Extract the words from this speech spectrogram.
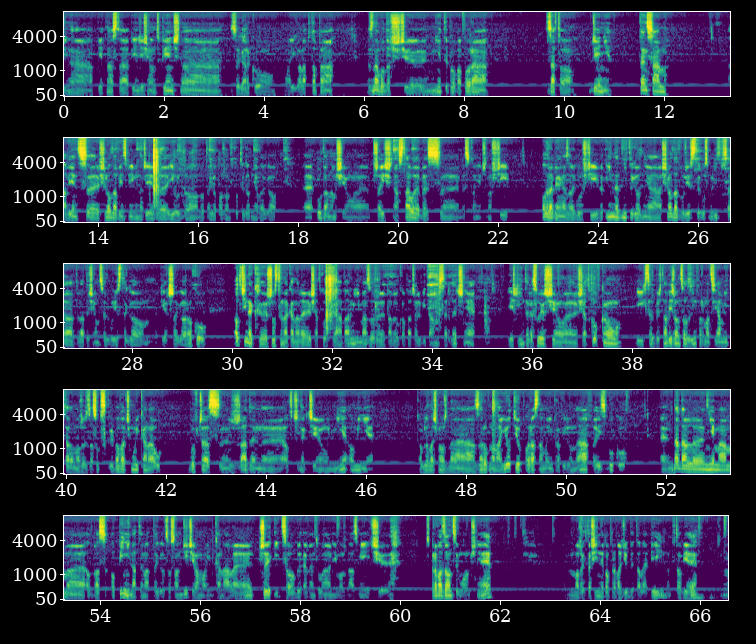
Godzina 15.55 na zegarku mojego laptopa. Znowu dość e, nietypowa pora. Za to dzień ten sam, a więc e, środa, więc miejmy nadzieję, że już do, do tego porządku tygodniowego e, uda nam się przejść na stałe bez, bez konieczności odrabiania zaległości w inne dni tygodnia. Środa 28 lipca 2021 roku. Odcinek szósty na kanale Siatkówka w Armii Mazur. Paweł Kopaczel, witam serdecznie. Jeśli interesujesz się e, siatkówką i chcesz być na bieżąco z informacjami, to możesz zasubskrybować mój kanał. Wówczas żaden e, odcinek Cię nie ominie. Oglądać można zarówno na YouTube oraz na moim profilu na Facebooku. Nadal nie mam e, od Was opinii na temat tego, co sądzicie o moim kanale, czy i co by ewentualnie można zmienić e, z prowadzącym łącznie. Może ktoś inny poprowadziłby to lepiej, no kto wie.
